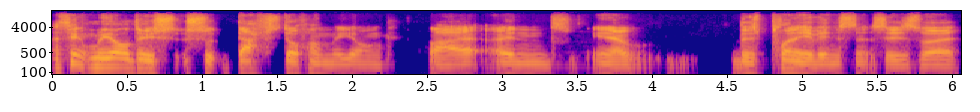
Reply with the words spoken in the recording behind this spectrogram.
I think we all do daft stuff when we're young, like, and you know, there's plenty of instances where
